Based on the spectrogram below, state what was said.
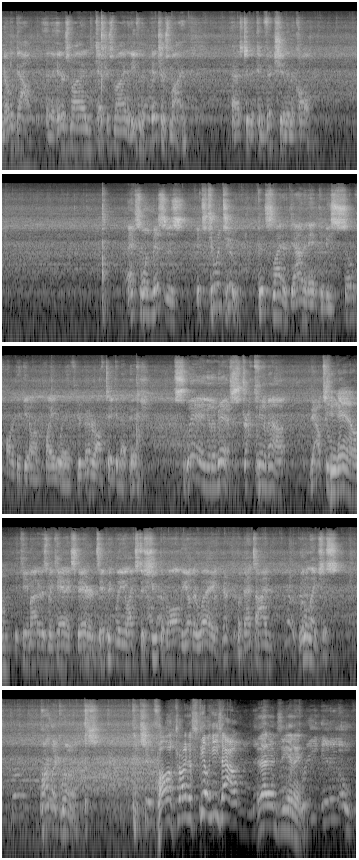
No doubt in the hitter's mind, catcher's mind, and even the pitcher's mind as to the conviction in the call. Next one misses. It's two and two. Good slider down and in can be so hard to get on plane with. You're better off taking that pitch. Swing and a miss. Struck him out. Now two, Two down. He came out of his mechanics there. Typically he likes to shoot the ball the other way, but that time, a little anxious. Pollock runs. Pitch in Pollock trying to steal. He's out. And that ends the inning. Three inning over.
